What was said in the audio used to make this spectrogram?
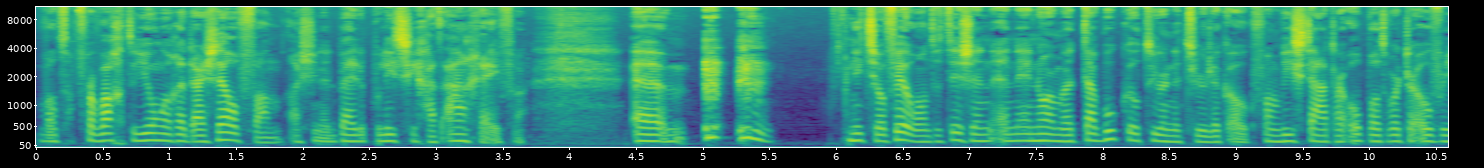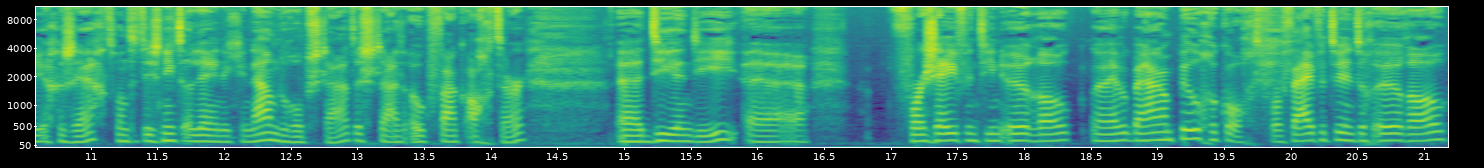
wat verwachten jongeren daar zelf van als je het bij de politie gaat aangeven? Um, niet zoveel, want het is een, een enorme taboecultuur natuurlijk ook. Van wie staat daarop, wat wordt er over je gezegd? Want het is niet alleen dat je naam erop staat. Er staat ook vaak achter die en die... voor 17 euro uh, heb ik bij haar een pil gekocht. Voor 25 euro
